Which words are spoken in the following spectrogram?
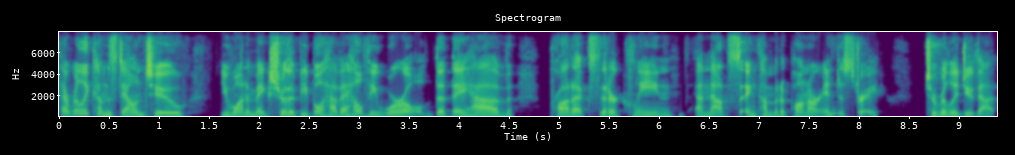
that really comes down to you want to make sure that people have a healthy world, that they have products that are clean. And that's incumbent upon our industry to really do that.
